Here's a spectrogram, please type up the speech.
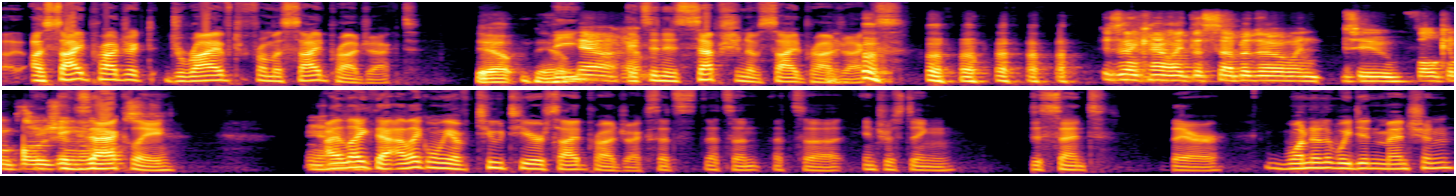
a- a side project derived from a side project. Yep. The- Yeah. It's an inception of side projects. Isn't it kind of like the Sebadoh into Folk Implosion? exactly. Yeah. I like that. I like when we have two tier side projects. That's that's a that's a interesting descent there. One that we didn't mention,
